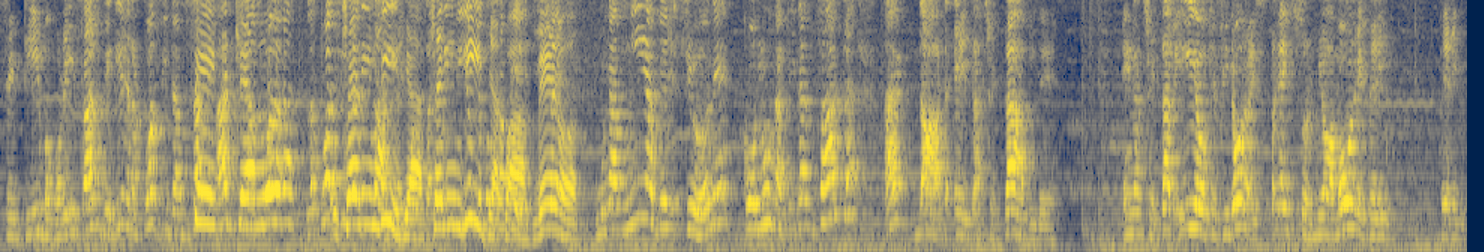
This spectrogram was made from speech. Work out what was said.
Sentivo, volevi far vedere la tua fidanzata. Sì, anche che la allora tua, la tua c'è l'invidia, c'è l'invidia qua, saperti, vero? c'è Una mia versione con una fidanzata. eh, no, è inaccettabile. È inaccettabile. Io che finora ho espresso il mio amore per il. per il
